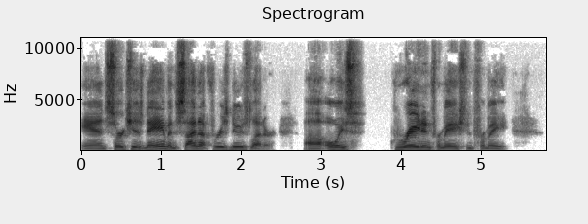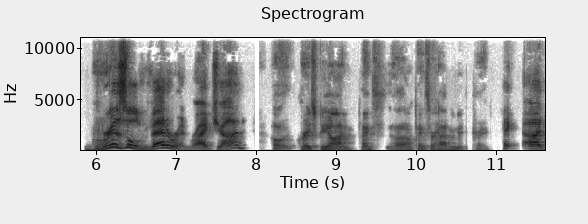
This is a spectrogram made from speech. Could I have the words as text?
and search his name and sign up for his newsletter. Uh, always great information from a grizzled veteran, right, John? Oh, great to be on. Thanks. Uh, thanks for having me, Craig. Hey, uh,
